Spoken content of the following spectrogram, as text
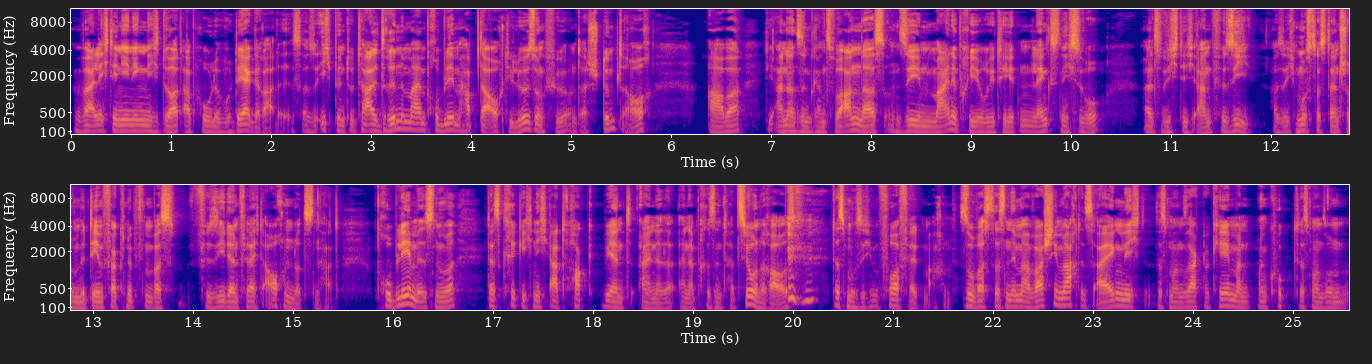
weil ich denjenigen nicht dort abhole, wo der gerade ist. Also ich bin total drin in meinem Problem, habe da auch die Lösung für und das stimmt auch, aber die anderen sind ganz woanders und sehen meine Prioritäten längst nicht so als wichtig an für sie. Also ich muss das dann schon mit dem verknüpfen, was für sie dann vielleicht auch einen Nutzen hat. Problem ist nur, das kriege ich nicht ad hoc während einer, einer Präsentation raus. Mhm. Das muss ich im Vorfeld machen. So, was das Nimawashi macht, ist eigentlich, dass man sagt, okay, man, man guckt, dass man so ein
